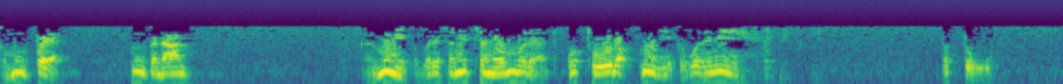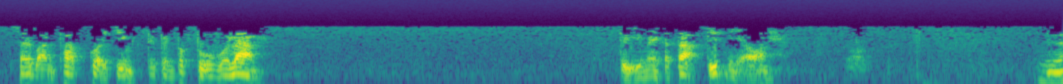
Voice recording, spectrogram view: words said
กับมุ่งแปดมุ่งกระดานมื่อนี้ก็บริสนิทสนมบริษัทกุถูดอกมื่อนี้ก็บริมี ประตูสายบานภาพก่อยจริงแต่เป็นประตูโบราณตีไม่กระตาติดเหนียวเนี่ยเนื้อ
